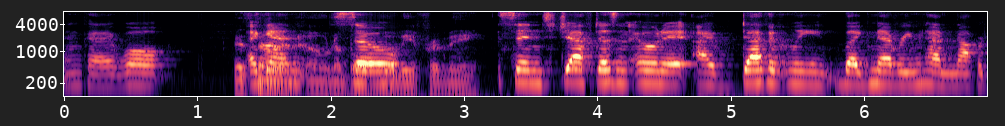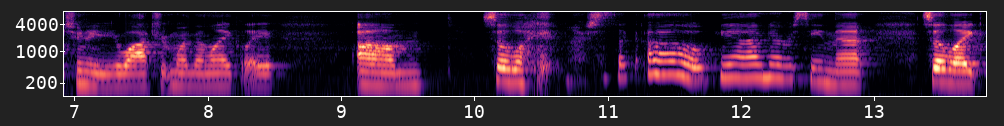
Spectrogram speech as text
Okay. Well, It's Again, not an ownable so- movie for me. since Jeff doesn't own it, I've definitely like never even had an opportunity to watch it more than likely. Um, So like I was just like, oh yeah, I've never seen that. So like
